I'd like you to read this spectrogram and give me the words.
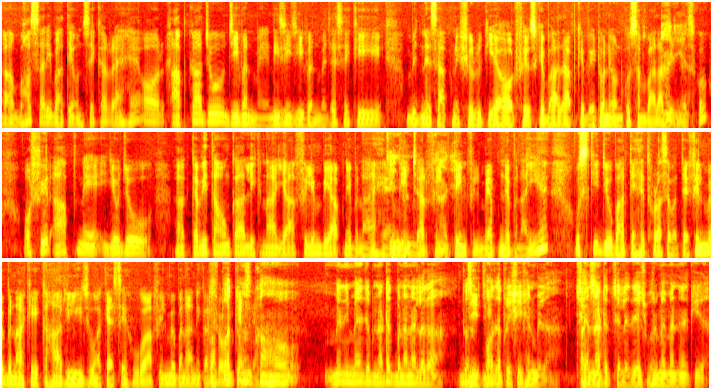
बहुत सारी बातें उनसे कर रहे हैं और आपका जो जीवन में निजी जीवन में जैसे कि बिज़नेस आपने शुरू किया और फिर उसके बाद आपके बेटों ने उनको संभाला हाँ बिज़नेस हाँ। को और फिर आपने ये जो कविताओं का लिखना या फ़िल्म भी आपने बनाए हैं तीन, चार फ़िल्म हाँ तीन फ़िल्में आपने बनाई हैं। उसकी जो बातें हैं थोड़ा सा बताए फ़िल्में बना के कहाँ रिलीज़ हुआ कैसे हुआ फ़िल्में बनाने का शौक कैसे मैंने मैं जब नाटक बनाने लगा तो जी, बहुत अप्रिसिएशन मिला। छह अच्छा। नाटक चले देश भर में मैंने किया।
